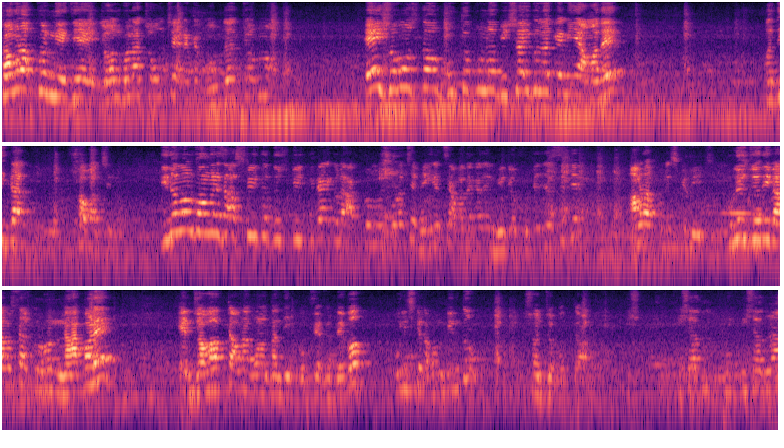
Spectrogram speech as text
সংরক্ষণ নিয়ে যে জলঘোলা চলছে এটাকে বন্ধের জন্য। এই সমস্ত গুরুত্বপূর্ণ বিষয়গুলোকে নিয়ে আমাদের অধিকার সভা ছিল। তৃণমূল কংগ্রেস আশ্রিত দুষ্কৃতীরা এগুলো আক্রমণ করেছে, ভেঙেছে, আমাদের কাছে ভিডিও ফুটেজ এসেছে। আমরা পুলিশকে দিয়েছি। পুলিশ যদি ব্যবস্থা গ্রহণ না করে, এর জবাবটা আমরা গণতান্ত্রিক প্রক্রিয়াকে দেব। পুলিশকে তখন কিন্তু সহ্য করতে হবে। কৃষক কৃষকরা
